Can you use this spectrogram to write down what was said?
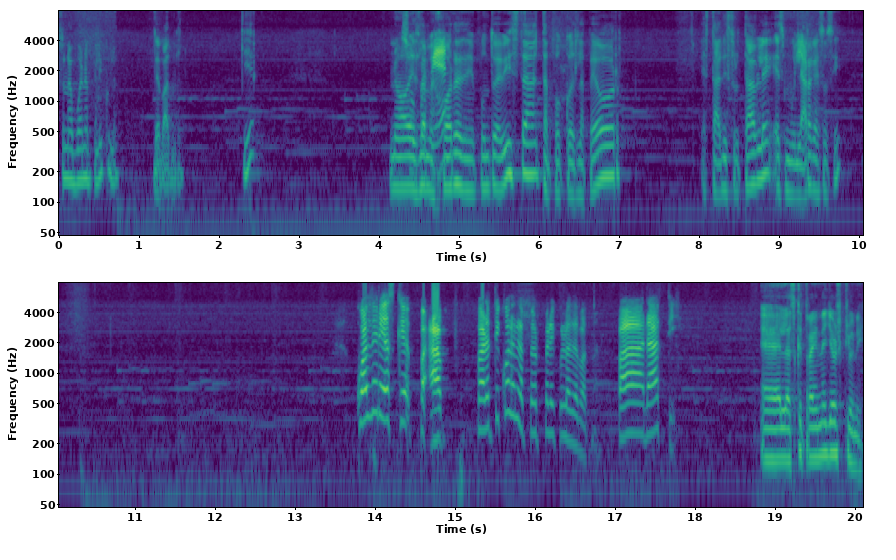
Es una buena película de Batman. No es la bien. mejor desde mi punto de vista, tampoco es la peor. Está disfrutable, es muy larga, eso sí. ¿Cuál dirías que pa- ah, para ti cuál es la peor película de Batman? Para ti. Eh, las que traen a George Clooney.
